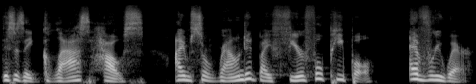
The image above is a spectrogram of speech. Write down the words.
This is a glass house. I'm surrounded by fearful people everywhere.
